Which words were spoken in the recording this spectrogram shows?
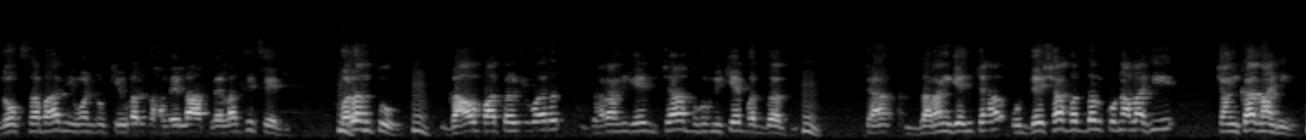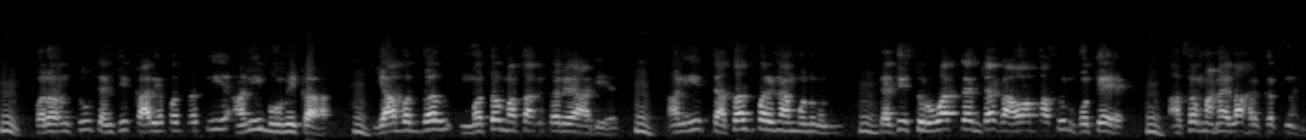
लोकसभा निवडणुकीवर झालेला आपल्याला दिसेल. परंतु गाव पातळीवर जरांगेंच्या भूमिकेबद्दल त्या जरांगेंच्या उद्देशाबद्दल कुणालाही शंका नाही. परंतु त्यांची कार्यपद्धती आणि भूमिका. याबद्दल मतमतांतरे आहेत. आणि त्याचाच परिणाम म्हणून. त्याची सुरुवात त्यांच्या गावापासून होते. असं म्हणायला हरकत नाही.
